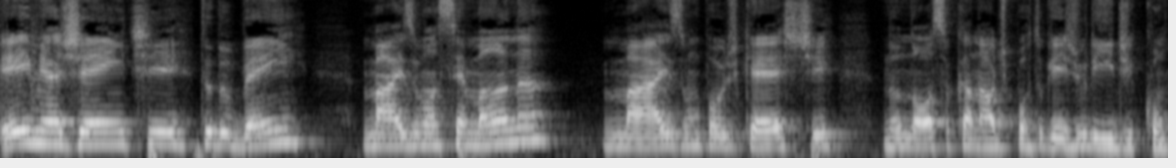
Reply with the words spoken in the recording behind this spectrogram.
Ei, minha gente, tudo bem? Mais uma semana, mais um podcast no nosso canal de português jurídico.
